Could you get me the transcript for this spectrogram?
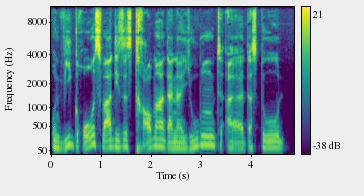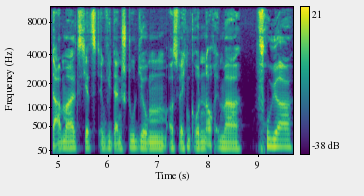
Und wie groß war dieses Trauma deiner Jugend, äh, dass du damals jetzt irgendwie dein Studium aus welchen Gründen auch immer früher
